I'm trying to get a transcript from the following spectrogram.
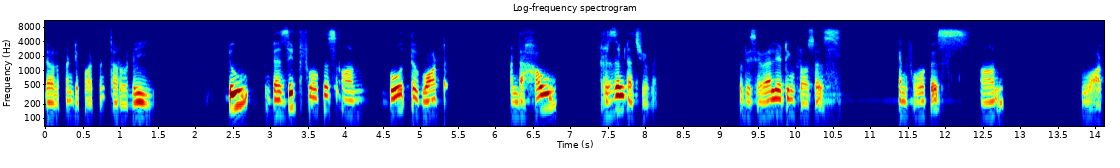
development department thoroughly. Do does it focus on both the what and the how result achievement? So this evaluating process can focus on what,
